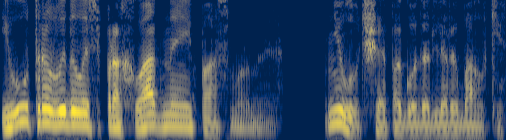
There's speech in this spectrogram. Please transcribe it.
и утро выдалось прохладное и пасмурное. Не лучшая погода для рыбалки.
